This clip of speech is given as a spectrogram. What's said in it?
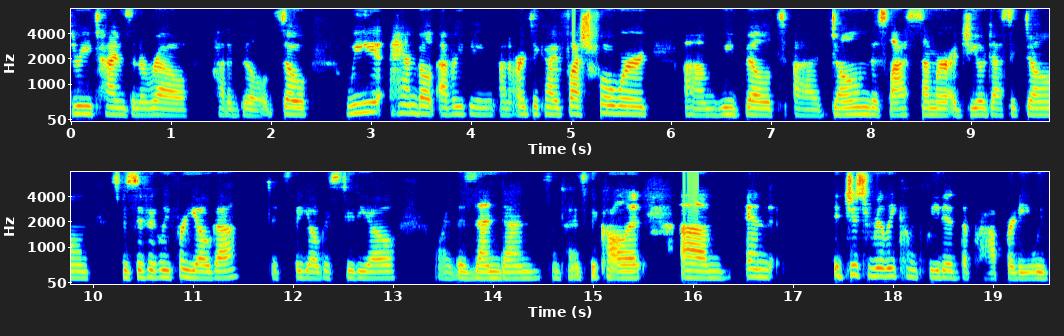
three times in a row how to build. So we hand built everything on Arctichive. Flash forward, um, we built a dome this last summer, a geodesic dome specifically for yoga. It's the yoga studio or the Zen den, sometimes we call it. Um, and it just really completed the property. We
